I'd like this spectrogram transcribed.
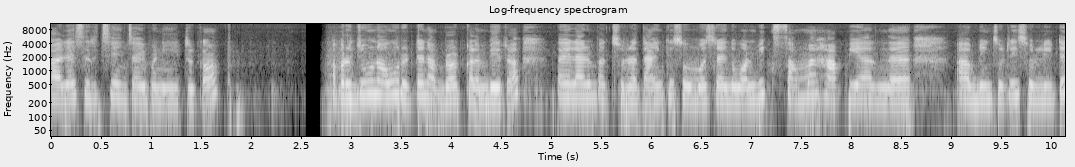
ஜாலியாக சிரித்து என்ஜாய் பண்ணிக்கிட்டு இருக்கான். அப்புறம் ஜூனாவும் ரிட்டன் அப்ராட் கிளம்பிடுறா. எல்லாரும் பார்த்து சொல்கிறா தேங்க்யூ ஸோ மச் நான் இந்த ஒன் வீக் செம்ம ஹாப்பியாக இருந்தேன் அப்படின்னு சொல்லி சொல்லிட்டு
